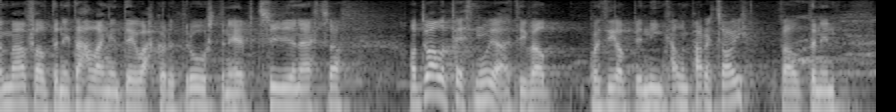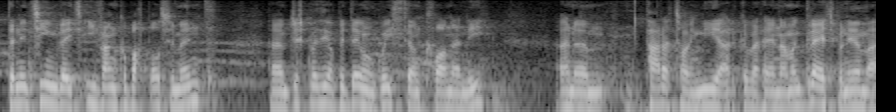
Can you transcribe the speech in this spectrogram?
yma, fel dyn ni dal angen dew agor y drws, dyn ni heb tŷ yn eto. Ond dwi'n y peth mwyaf ydy fel gweddio byd ni'n cael yn paratoi, fel dyn ni'n dyn ni tîm reit ifanc o bobl sy'n mynd. Um, just gweddio byd dewn gweithio yn clonau ni, yn um, paratoi ni ar gyfer hyn, a mae'n gret bod ni yma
